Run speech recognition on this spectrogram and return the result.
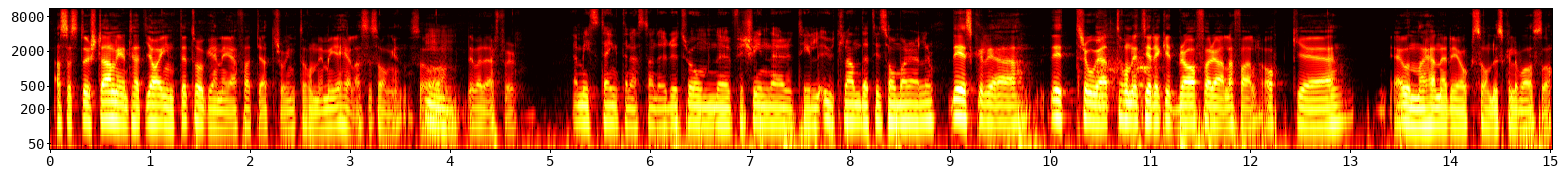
Alltså största anledningen till att jag inte tog henne är för att jag tror inte hon är med hela säsongen. Så Mm. det var därför. Jag misstänkte nästan det. Du tror hon eh, försvinner till utlandet i sommar eller? Det skulle jag, det tror jag att hon är tillräckligt bra för i alla fall. Och eh, jag unnar henne det också om det skulle vara så.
